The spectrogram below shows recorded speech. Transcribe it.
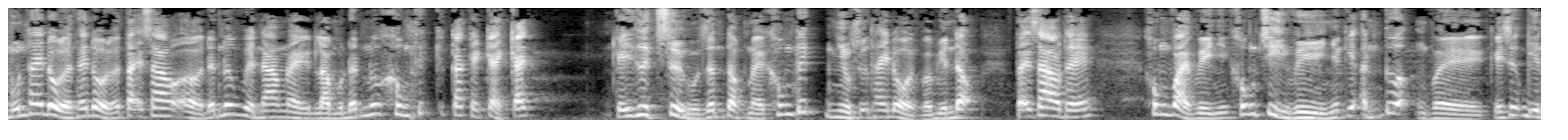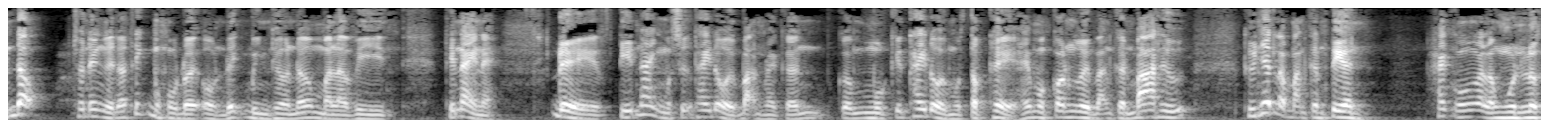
muốn thay đổi là thay đổi tại sao? Ở đất nước Việt Nam này là một đất nước không thích các cái cải cách. Cái lịch sử của dân tộc này không thích nhiều sự thay đổi và biến động. Tại sao thế? Không phải vì những, không chỉ vì những cái ấn tượng về cái sự biến động, cho nên người ta thích một cuộc đời ổn định bình thường đâu, mà là vì thế này này. Để tiến hành một sự thay đổi, bạn phải cần, một cái thay đổi một tập thể hay một con người bạn cần ba thứ. Thứ nhất là bạn cần tiền hay có gọi là nguồn lực.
